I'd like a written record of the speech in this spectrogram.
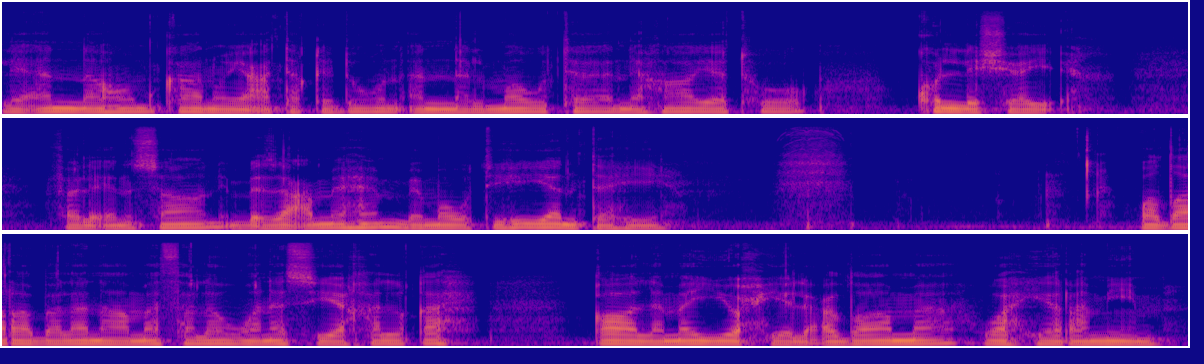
لأنهم كانوا يعتقدون أن الموت نهاية كل شيء فالإنسان بزعمهم بموته ينتهي. وضرب لنا مثلا ونسي خلقه قال من يحيي العظام وهي رميم؟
